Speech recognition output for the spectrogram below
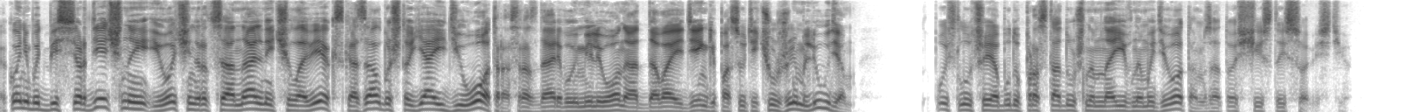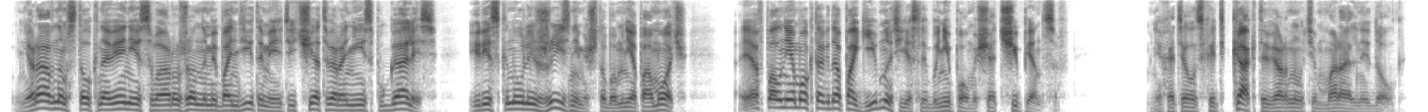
Какой-нибудь бессердечный и очень рациональный человек сказал бы, что я идиот, раз раздариваю миллионы, отдавая деньги, по сути, чужим людям. Пусть лучше я буду простодушным наивным идиотом, зато с чистой совестью. В неравном столкновении с вооруженными бандитами эти четверо не испугались и рискнули жизнями, чтобы мне помочь, а я вполне мог тогда погибнуть, если бы не помощь от чепенцев. Мне хотелось хоть как-то вернуть им моральный долг.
